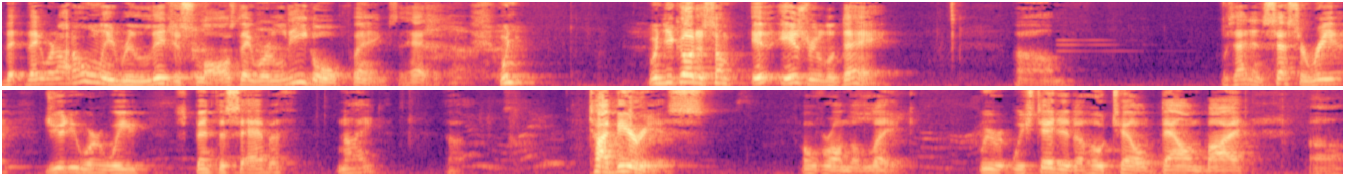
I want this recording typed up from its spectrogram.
they were not only religious laws, they were legal things that had to be. When, when you go to some Israel today, um, was that in Caesarea, Judy, where we spent the Sabbath night? Uh, Tiberias, over on the lake. We, were, we stayed at a hotel down by uh,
